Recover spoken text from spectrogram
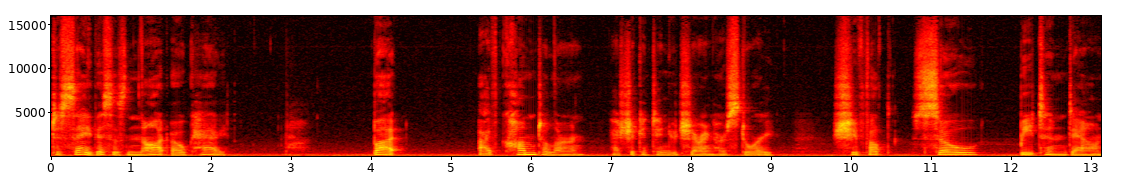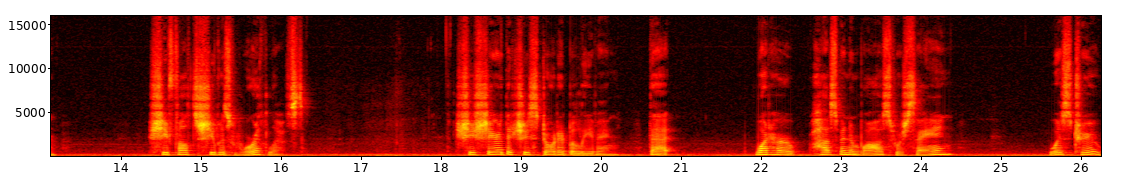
to say this is not okay. But I've come to learn as she continued sharing her story, she felt so beaten down. She felt she was worthless. She shared that she started believing that what her husband and boss were saying was true.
